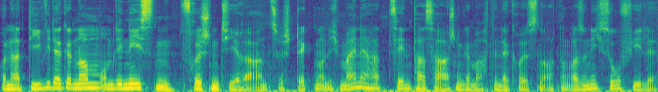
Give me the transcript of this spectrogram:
und hat die wieder genommen, um die nächsten frischen Tiere anzustecken. Und ich meine, er hat zehn Passagen gemacht in der Größenordnung, also nicht so viele.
